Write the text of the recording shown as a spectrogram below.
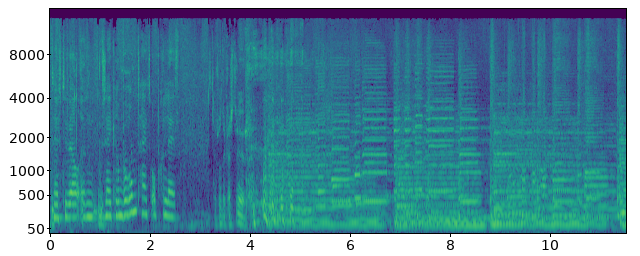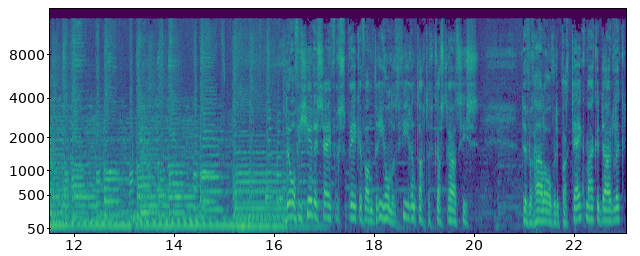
Dat heeft u wel een, zeker een beroemdheid opgeleverd. Dat is wat de kastreur. De officiële cijfers spreken van 384 castraties. De verhalen over de praktijk maken duidelijk...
